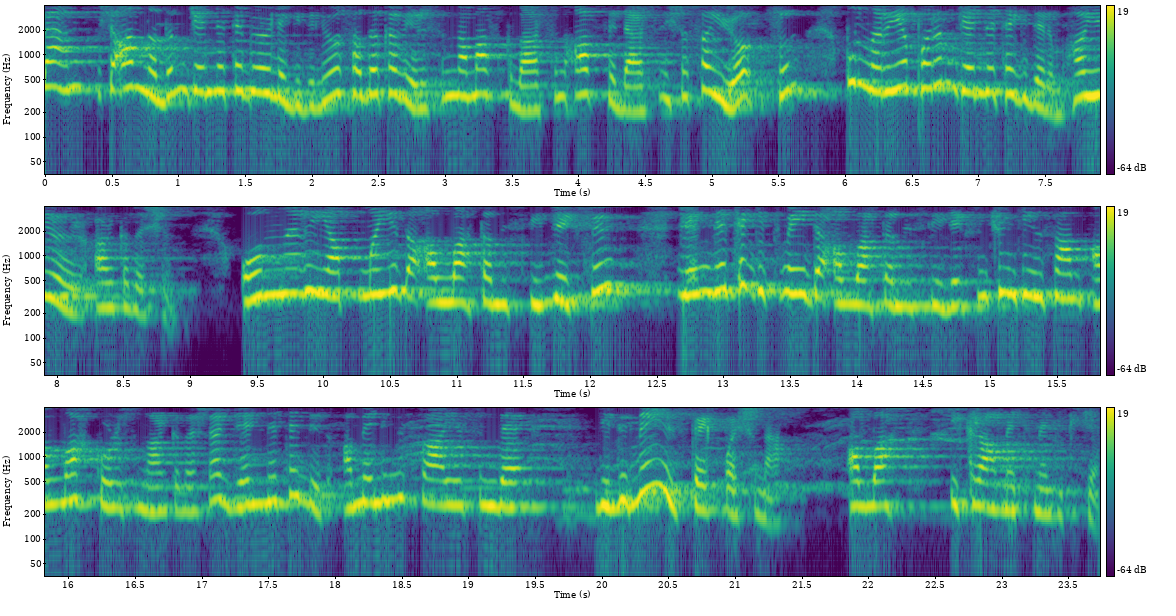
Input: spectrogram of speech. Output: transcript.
ben işte anladım cennete böyle gidiliyor, sadaka verirsin, namaz kılarsın, affedersin, işte sayıyorsun. Bunları yaparım cennete giderim. Hayır arkadaşım. Onları yapmayı da Allah'tan isteyeceksin. Cennete gitmeyi de Allah'tan isteyeceksin. Çünkü insan Allah korusun arkadaşlar. Cennete biz amelimiz sayesinde gidemeyiz tek başına. Allah ikram etmedikçe.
